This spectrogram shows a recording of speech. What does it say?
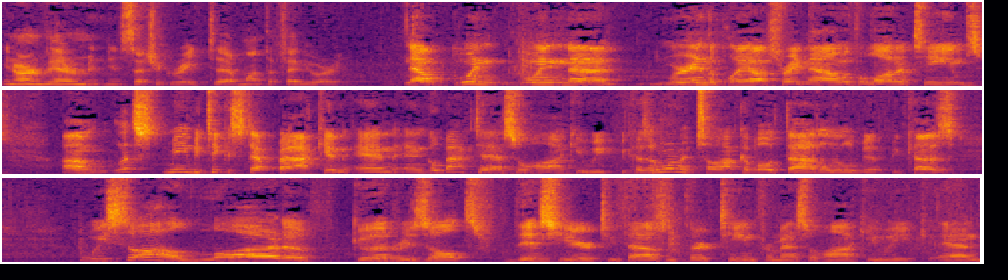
in our environment in such a great uh, month of February. Now, going going, we're in the playoffs right now with a lot of teams. Um, let's maybe take a step back and, and, and go back to Esso Hockey Week because I want to talk about that a little bit because we saw a lot of good results this year, 2013, from Esso Hockey Week. And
